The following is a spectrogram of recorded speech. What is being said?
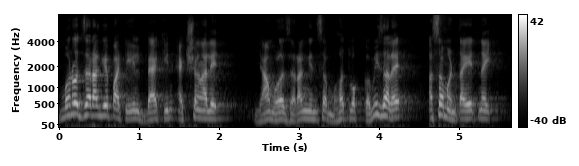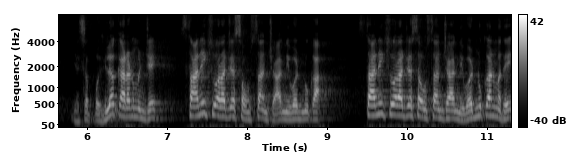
Manoj Jarange Patil back in action आले यामुळं जरांगेंचं महत्त्व कमी झालंय असं म्हणता येत नाही. याचं पहिलं कारण म्हणजे स्थानिक स्वराज्य संस्थांच्या निवडणुका. स्थानिक स्वराज्य संस्थांच्या निवडणुकांमध्ये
